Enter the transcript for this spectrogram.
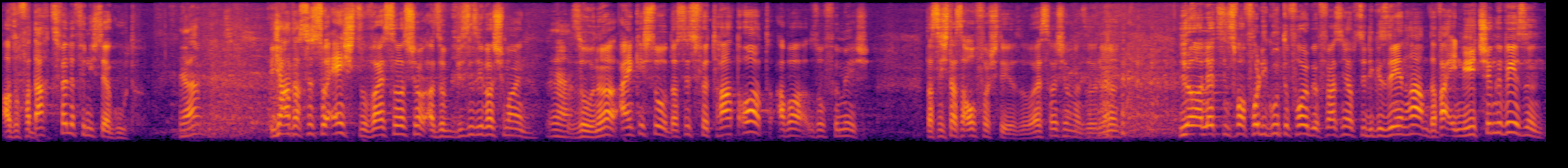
Also Verdachtsfälle finde ich sehr gut. Ja? Ja, das ist so echt, so weißt du was ich meine? Also wissen Sie, was ich meine? Ja. So, ne? Eigentlich so, das ist für Tatort, aber so für mich. Dass ich das auch verstehe, so weißt du, was ich meine? So, ne? Ja, letztens war voll die gute Folge. Ich weiß nicht, ob Sie die gesehen haben. Da war ein Mädchen gewesen.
